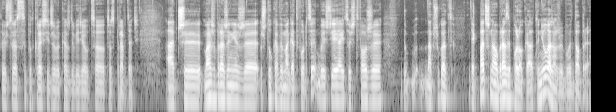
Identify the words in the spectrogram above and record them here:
To jeszcze raz chcę podkreślić, żeby każdy wiedział, co, co sprawdzać. A czy masz wrażenie, że sztuka wymaga twórcy? Bo jeśli AI coś tworzy, to na przykład jak patrzę na obrazy Poloka, to nie uważam, żeby były dobre,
